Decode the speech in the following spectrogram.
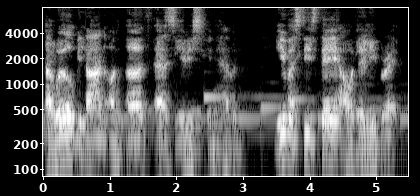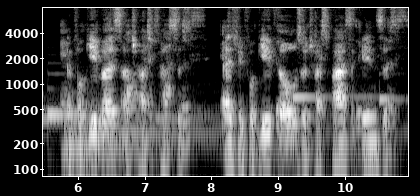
thy will be done on earth as it is in heaven. Give us this day our daily bread, and forgive us our trespasses, as we forgive those who trespass against us.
